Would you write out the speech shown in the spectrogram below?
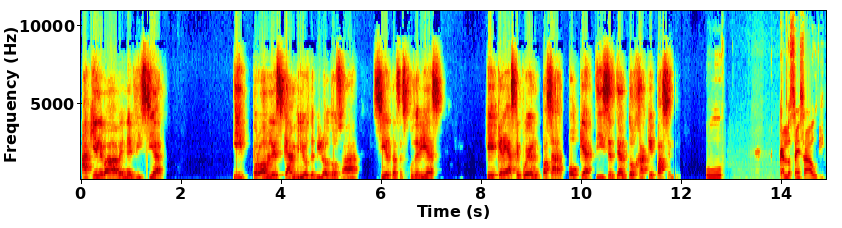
¿a quién le va a beneficiar? y probables cambios de pilotos a ciertas escuderías que creas que pueden pasar o que a ti se te antoja que pasen. Uh, Carlos Sainz Audi.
